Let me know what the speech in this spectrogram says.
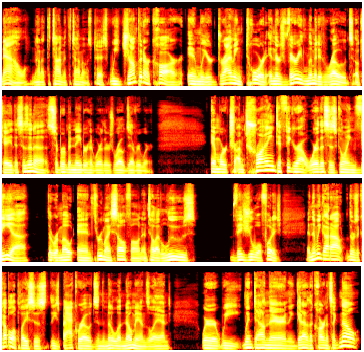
now, not at the time, at the time I was pissed. We jump in our car and we're driving toward, and there's very limited roads. Okay. This isn't a suburban neighborhood where there's roads everywhere. And we're, tr- I'm trying to figure out where this is going via the remote and through my cell phone until I lose visual footage. And then we got out, there was a couple of places, these back roads in the middle of no man's land where we went down there and then get out of the car and it's like, no,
